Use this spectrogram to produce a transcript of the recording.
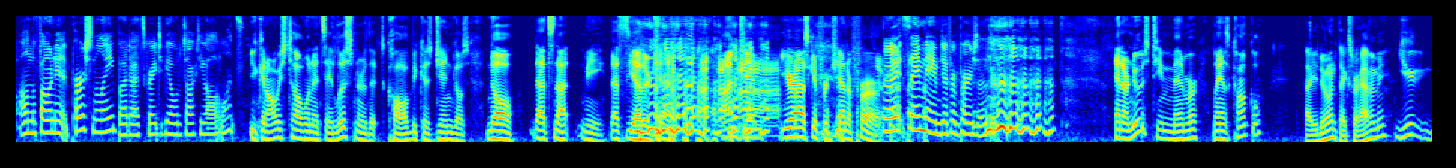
on the phone personally, but uh, it's great to be able to talk to you all at once. You can always tell when it's a listener that's called because Jen goes, No, that's not me. That's the other Jen. I'm Jen. You're asking for Jennifer. Right, same name, different person. And our newest team member, Lance Kunkel, How you doing? Thanks for having me. you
